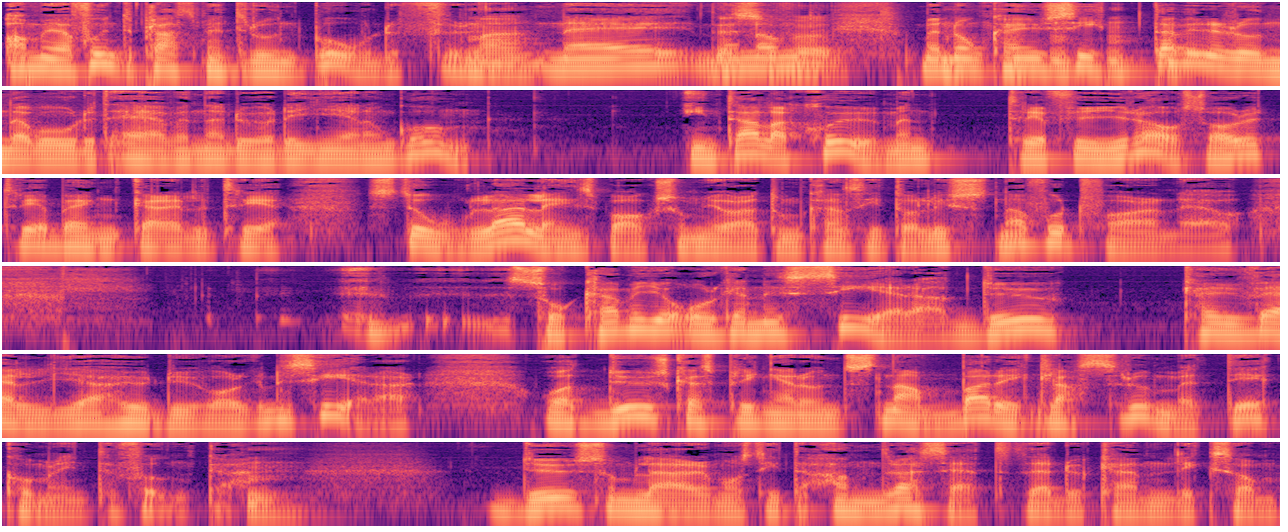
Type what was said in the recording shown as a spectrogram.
ja, men jag får inte plats med ett runt bord. För, Nej, nej, men, de, men de kan ju sitta vid det runda bordet även när du har din genomgång. Inte alla sju, men tre, fyra och så har du tre bänkar eller tre stolar längst bak som gör att de kan sitta och lyssna fortfarande. Och, eh, så kan vi ju organisera. Du kan ju välja hur du organiserar. Och att du ska springa runt snabbare i klassrummet, det kommer inte funka. Du som lärare måste hitta andra sätt där du kan liksom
